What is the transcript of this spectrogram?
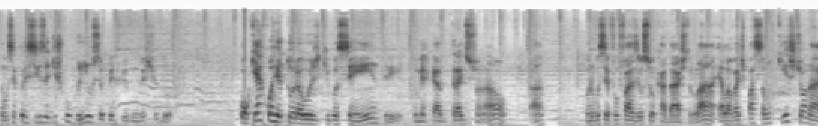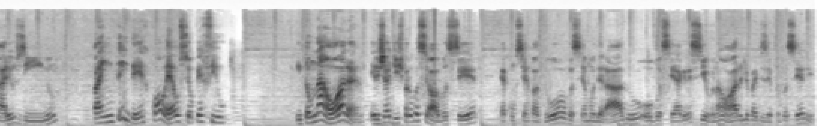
Então você precisa descobrir o seu perfil do investidor. Qualquer corretora hoje que você entre no mercado tradicional, tá? Quando você for fazer o seu cadastro lá, ela vai te passar um questionáriozinho para entender qual é o seu perfil. Então, na hora, ele já diz para você, ó, você é conservador, você é moderado ou você é agressivo. Na hora ele vai dizer para você ali.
